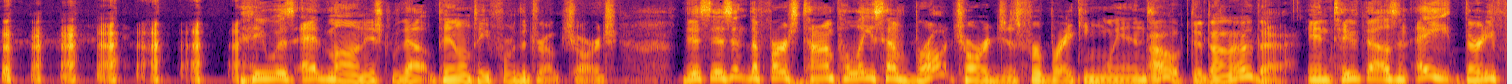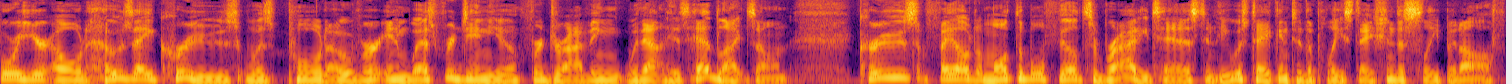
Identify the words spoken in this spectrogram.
he was admonished without penalty for the drug charge. This isn't the first time police have brought charges for breaking wind. Oh, did I know that. In 2008, 34 year old Jose Cruz was pulled over in West Virginia for driving without his headlights on. Cruz failed a multiple field sobriety test and he was taken to the police station to sleep it off.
